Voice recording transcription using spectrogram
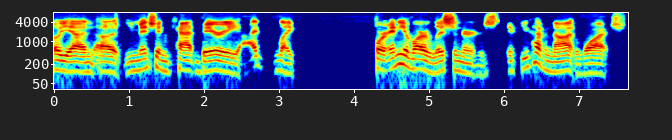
Oh yeah, and uh, you mentioned Cat Berry. I like for any of our listeners, if you have not watched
